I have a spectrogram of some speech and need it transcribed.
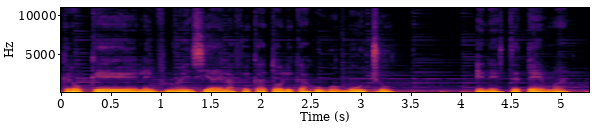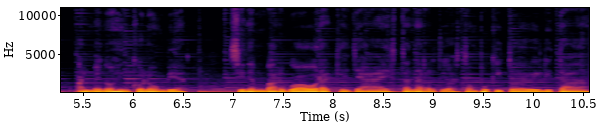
Creo que la influencia de la fe católica jugó mucho en este tema al menos en Colombia. Sin embargo, ahora que ya esta narrativa está un poquito debilitada,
